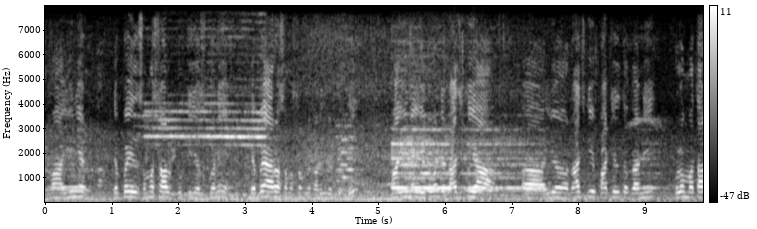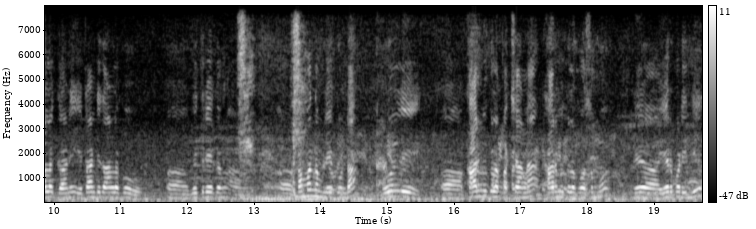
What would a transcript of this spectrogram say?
మా యూనియన్ డెబ్బై ఐదు సంవత్సరాలు పూర్తి చేసుకొని డెబ్బై ఆరో సంవత్సరంలోకి అడుగుపెట్టింది మా యూనియన్ ఎటువంటి రాజకీయ రాజకీయ పార్టీలతో కానీ కుల మతాలకు కానీ ఎలాంటి దానిలకు వ్యతిరేకంగా సంబంధం లేకుండా ఓన్లీ కార్మికుల పక్షాన కార్మికుల కోసము ఏర్పడింది.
